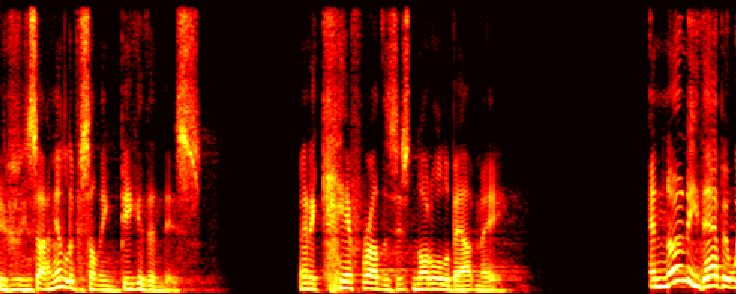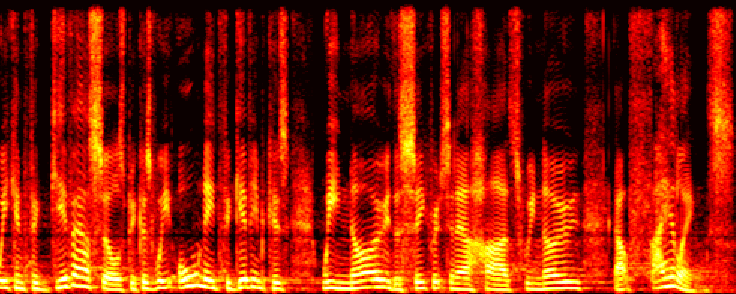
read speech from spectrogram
because we can say, I'm going to live for something bigger than this. I'm going to care for others. It's not all about me. And not only that, but we can forgive ourselves because we all need forgiving because we know the secrets in our hearts. We know our failings.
